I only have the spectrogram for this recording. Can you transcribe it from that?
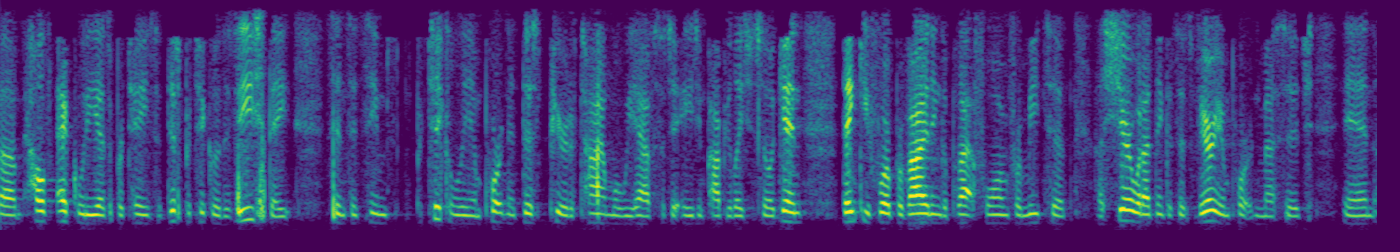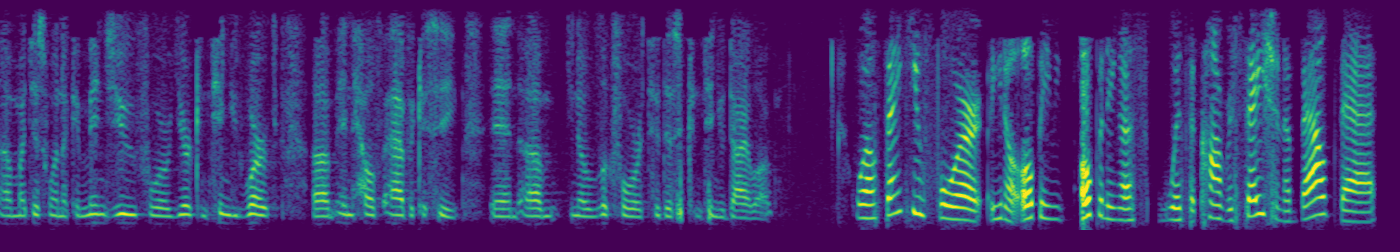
um, health equity as it pertains to this particular disease state since it seems particularly important at this period of time where we have such an aging population. So again, thank you for providing a platform for me to uh, share what I think is this very important message and um, I just want to commend you for your continued work um, in health advocacy and um, you know look forward to this continued dialogue. Well, thank you for, you know, opening opening us with a conversation about that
